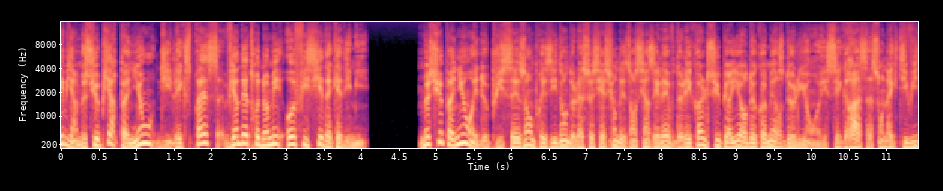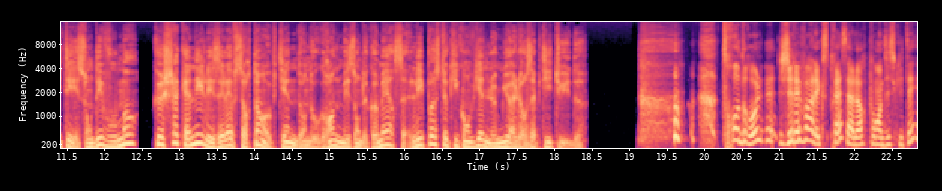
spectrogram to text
Eh bien, Monsieur Pierre Pagnon, dit l'Express, vient d'être nommé officier d'académie. Monsieur Pagnon est depuis 16 ans président de l'Association des anciens élèves de l'École supérieure de commerce de Lyon, et c'est grâce à son activité et son dévouement que chaque année les élèves sortants obtiennent dans nos grandes maisons de commerce les postes qui conviennent le mieux à leurs aptitudes. Trop drôle. J'irai voir l'Express alors pour en discuter.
